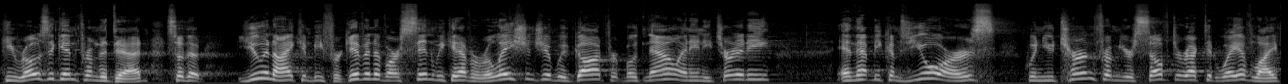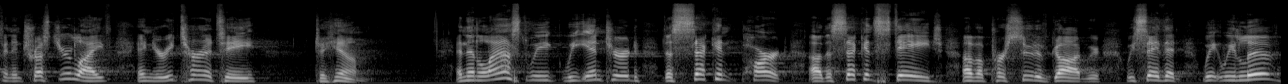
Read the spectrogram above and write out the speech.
he rose again from the dead so that you and I can be forgiven of our sin. We can have a relationship with God for both now and in eternity. And that becomes yours when you turn from your self directed way of life and entrust your life and your eternity to Him. And then last week, we entered the second part, uh, the second stage of a pursuit of God. We, we say that we, we live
